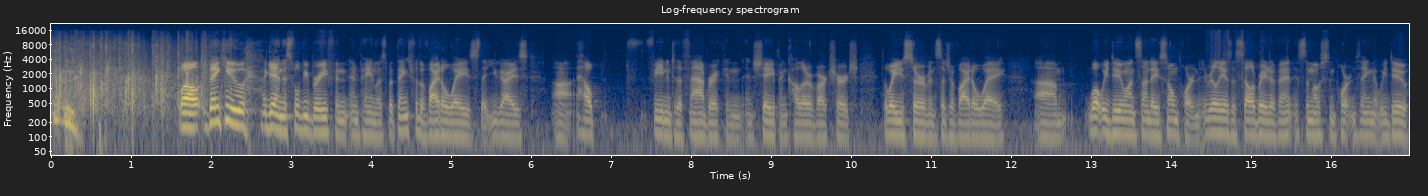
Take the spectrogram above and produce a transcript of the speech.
well, thank you again. This will be brief and, and, painless, but thanks for the vital ways that you guys uh, help feed into the fabric and, and, shape and color of our church, the way you serve in such a vital way. Um, what we do on Sunday is so important. It really is a celebrated event. It's the most important thing that we do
